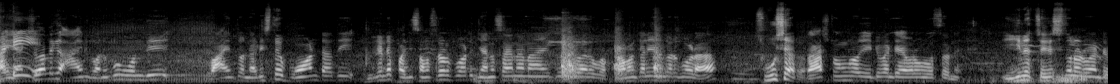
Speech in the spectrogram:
అంటే ఆయనకు అనుభవం ఉంది. ఆయనతో నడిస్తే బాగుంటుంది. ఎందుకంటే పది సంవత్సరాల పాటు జనసేన నాయకులు గారు పవన్ కళ్యాణ్ గారు కూడా చూశారు. రాష్ట్రంలో ఎటువంటి ఎవరో వస్తుంది ఈయన చేస్తున్నటువంటి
